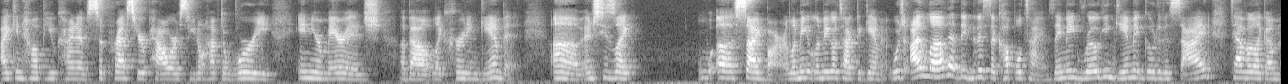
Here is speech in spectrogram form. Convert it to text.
"I can help you kind of suppress your powers so you don't have to worry in your marriage about like hurting Gambit." Um, and she's like, uh, sidebar. Let me let me go talk to Gambit, which I love that they did this a couple times. They made Rogue and Gambit go to the side to have a, like a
